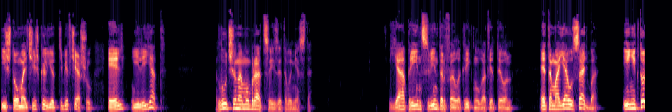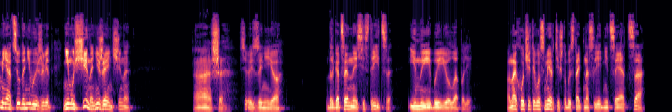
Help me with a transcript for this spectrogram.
И что мальчишка льет тебе в чашу, эль или яд?» Лучше нам убраться из этого места. «Я принц Винтерфелла!» — крикнул в ответ Теон. «Это моя усадьба, и никто меня отсюда не выживет, ни мужчина, ни женщина!» «Аша, все из-за нее. Драгоценная сестрица, иные бы ее лапали. Она хочет его смерти, чтобы стать наследницей отца.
